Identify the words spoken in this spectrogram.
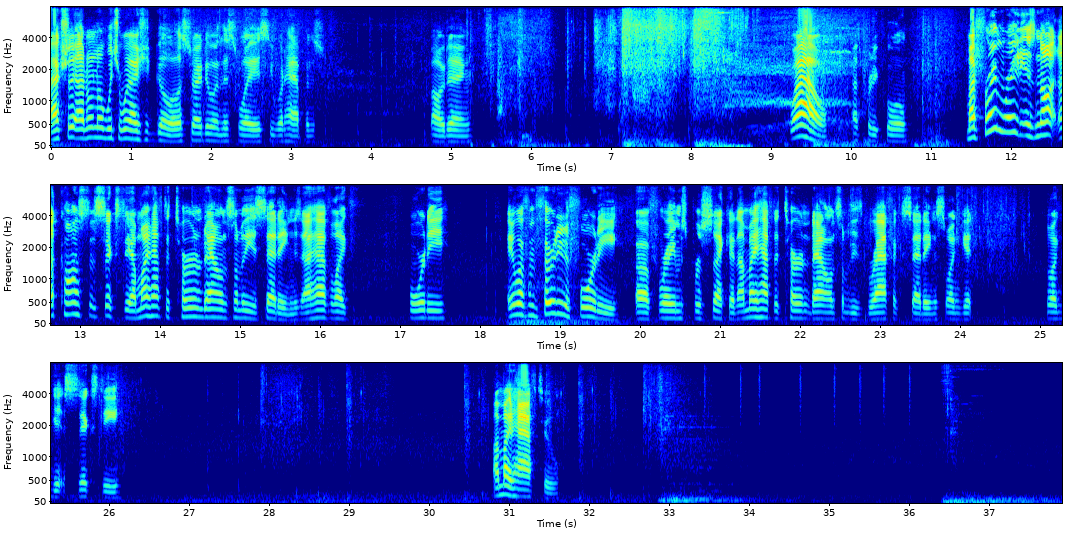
Actually, I don't know which way I should go. Let's try doing this way, see what happens. Oh, dang. Wow, that's pretty cool. My frame rate is not a constant 60. I might have to turn down some of these settings. I have like 40 anywhere from 30 to 40 uh, frames per second. I might have to turn down some of these graphic settings so I can get so I can get 60. I might have to.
